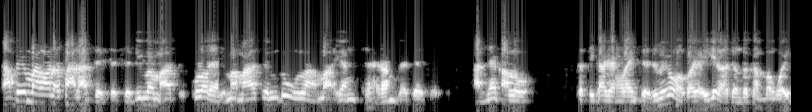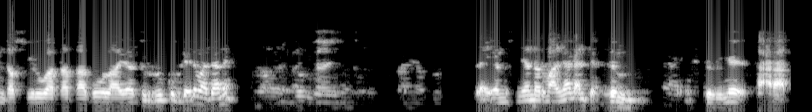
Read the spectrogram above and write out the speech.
Tapi memang ada salah sih. Jadi Imam Asim, kalau Imam Asim itu ulama yang jarang baca Artinya kalau ketika yang lain jadi memang kayak ini lah contoh gampang wa intas firu wa tataku la ya durukum ini macamnya. Nah, yang mestinya normalnya kan jazm, sedurunge syarat.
